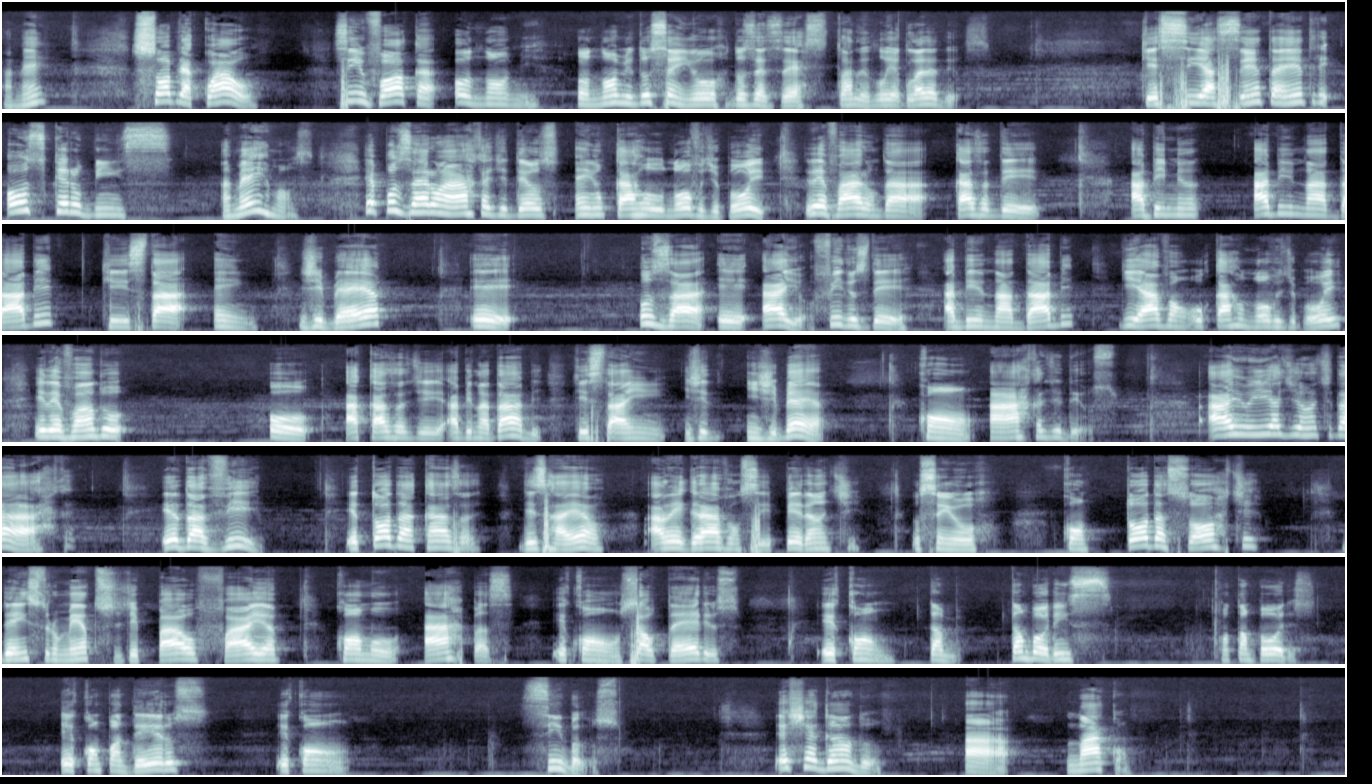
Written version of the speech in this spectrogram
Amém? Sobre a qual se invoca o nome, o nome do Senhor dos Exércitos. Aleluia, glória a Deus. Que se assenta entre os querubins. Amém, irmãos? Repuseram a arca de Deus em um carro novo de boi e levaram da casa de Abinadab, que está em Gibeia, e Uzá e Aio, filhos de Abinadab, guiavam o carro novo de boi e levando o a casa de Abinadab, que está em em Gibéia com a arca de Deus. Aio ia diante da arca, e Davi e toda a casa de Israel alegravam-se perante o Senhor com toda sorte de instrumentos de pau, faia, como harpas e com saltérios e com tam, tamboris, com tambores, e com pandeiros, e com símbolos. E chegando a Nacon,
